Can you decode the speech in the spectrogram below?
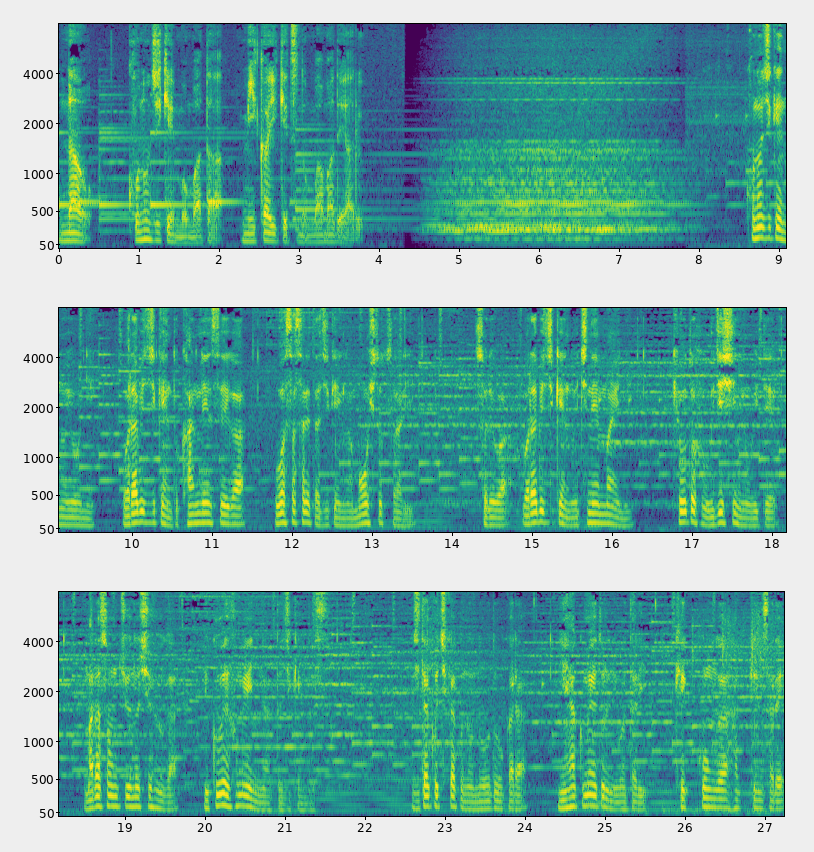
なおこの事件もまた未解決のままである。この事件のように蕨事件と関連性が噂された事件がもう一つありそれは蕨事件の1年前に京都府宇治市においてマラソン中の主婦が行方不明になった事件です。自宅近くの農道から200メートルにわたり血痕が発見され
